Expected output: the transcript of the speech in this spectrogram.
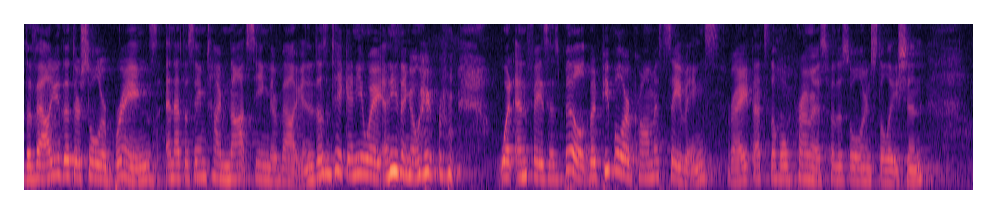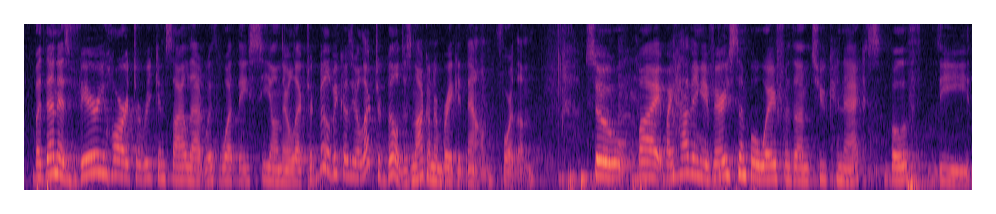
the value that their solar brings and at the same time not seeing their value. And it doesn't take any way, anything away from what Enphase has built, but people are promised savings, right? That's the whole premise for the solar installation. But then it's very hard to reconcile that with what they see on their electric bill because the electric bill is not going to break it down for them. So by, by having a very simple way for them to connect both the,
